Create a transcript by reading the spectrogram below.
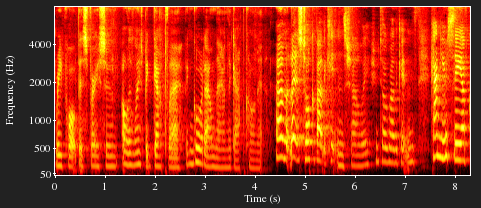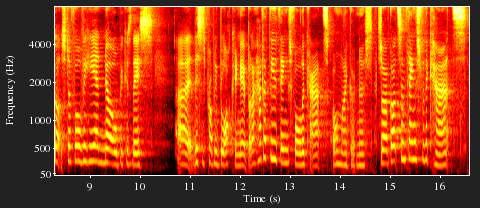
repot this very soon. Oh, there's a nice big gap there. They can go down there in the gap, can't it? Um, let's talk about the kittens, shall we? Should we talk about the kittens? Can you see I've got stuff over here? No, because this uh, this is probably blocking it, but I have a few things for the cats. Oh my goodness. So I've got some things for the cats.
